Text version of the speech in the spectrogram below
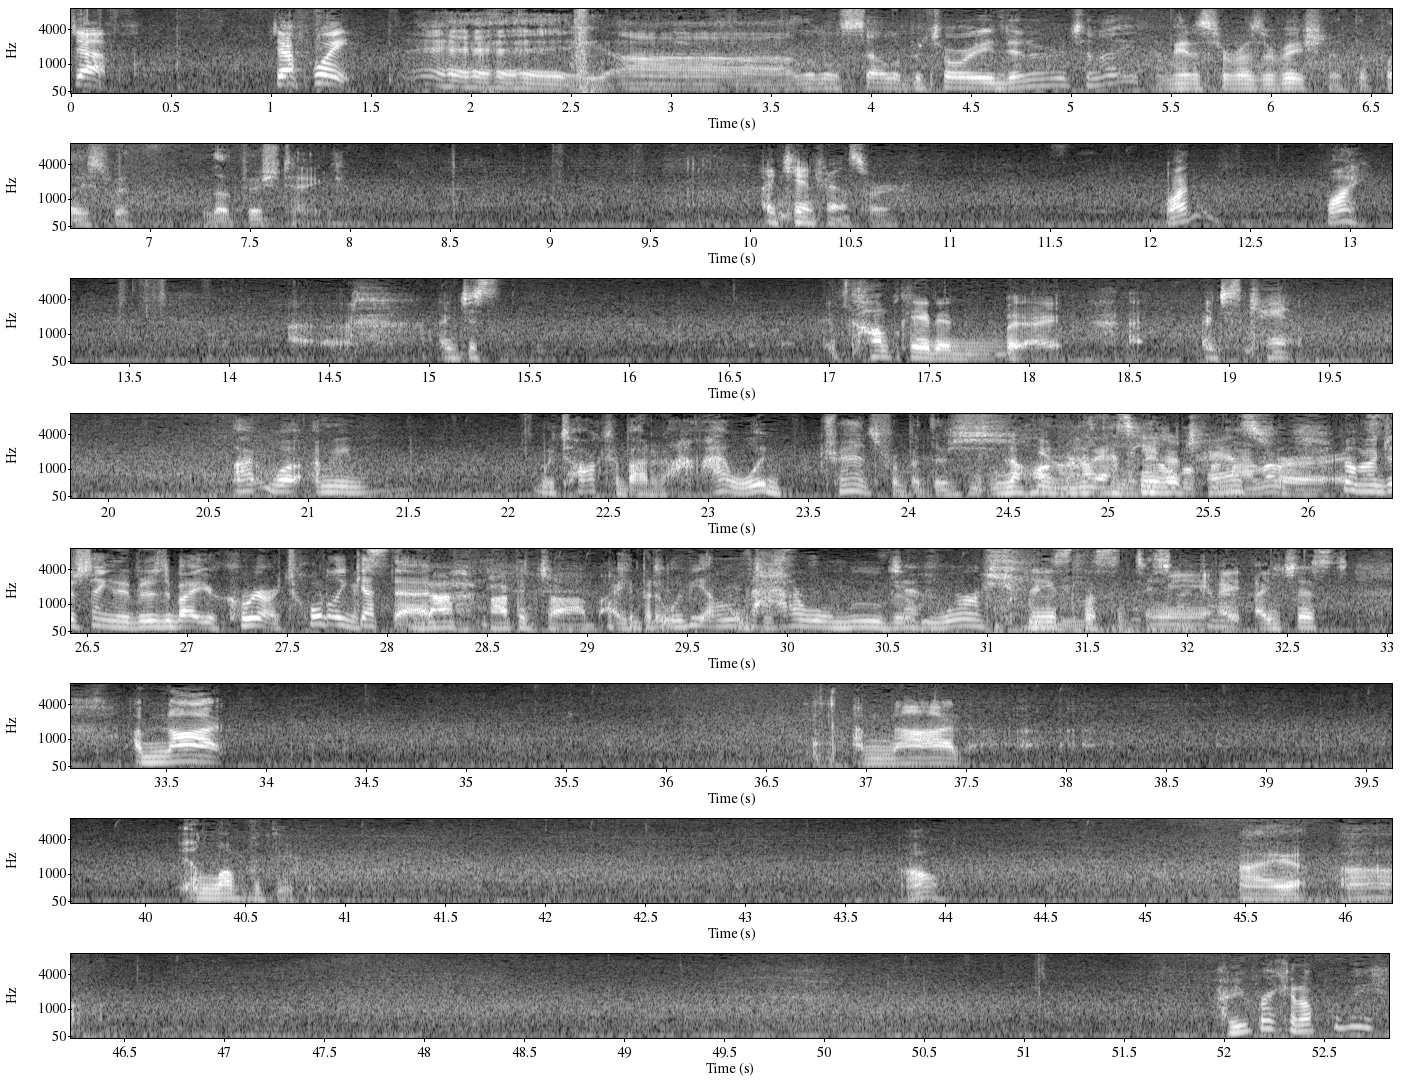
Jeff. Jeff, wait. Hey, uh, a little celebratory dinner tonight? I made us a reservation at the place with the fish tank. I can't transfer. What? Why? I just. It's complicated, but I, I, I just can't. I, well, I mean, we talked about it. I, would transfer, but there's No, you know, I'm not asking you to available for my loan. transfer. No, I'm just saying if it is about your career, I totally get It's that. Not, the job. I but it would be a I just- move at worst. Please listen to me. I, I just. I'm not. I'm not. uh, in love with you. Oh. I, uh. Are you breaking up with me?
